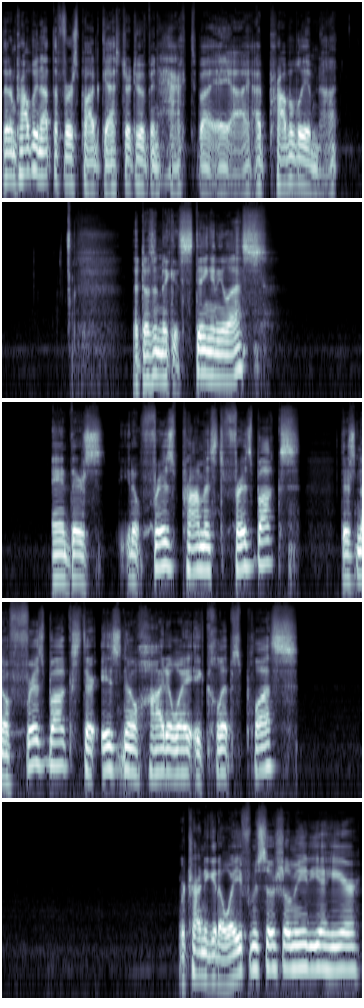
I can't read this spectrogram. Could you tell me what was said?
that I'm probably not the first podcaster to have been hacked by AI. I probably am not. That doesn't make it sting any less. And there's, you know, Frizz promised Frizz Bucks. There's no Frizz Bucks. There is no Hideaway Eclipse Plus. We're trying to get away from social media here.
